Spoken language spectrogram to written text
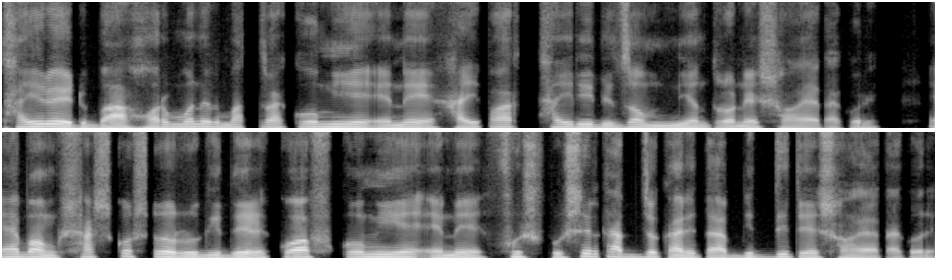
থাইরয়েড বা হরমোনের মাত্রা কমিয়ে এনে হাইপার থাইরিডিজম নিয়ন্ত্রণে সহায়তা করে। এবং শ্বাসকষ্ট রোগীদের কফ কমিয়ে এনে ফুসফুসের কার্যকারিতা বৃদ্ধিতে সহায়তা করে।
